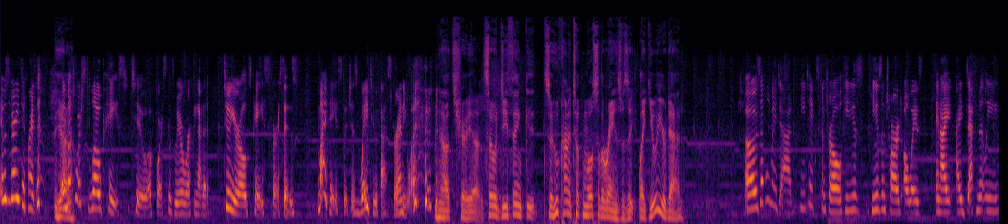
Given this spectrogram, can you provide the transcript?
it was very different Yeah. and much more slow paced too, of course, because we were working at a two year old's pace versus my pace, which is way too fast for anyone. no, that's true. Yeah. So, do you think? So, who kind of took most of the reins? Was it like you or your dad? Oh, it was definitely my dad. He takes control. He's he's in charge always, and I I definitely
